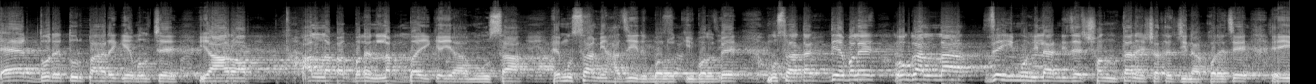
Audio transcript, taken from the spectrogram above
এক দৌড়ে তুর পাহাড়ে গিয়ে বলছে, ইয়া রব আল্লাহ পাক বলেন, লাব্বাইকে ইয়া মুসা। হে মুসা, আমি হাজির, বলো কি বলবে? মুসা ডাক দিয়ে বলে ও আল্লাহ, যেই মহিলা নিজের সন্তানের সাথে জিনা করেছে, এই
